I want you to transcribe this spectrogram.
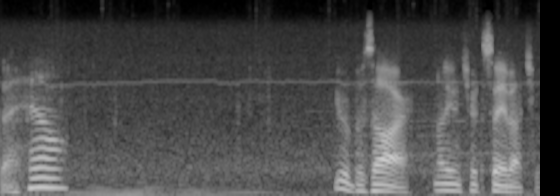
The hell? You are bizarre. I'm not even sure what to say about you.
